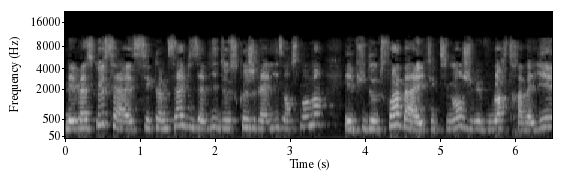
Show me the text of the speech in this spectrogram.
Mais parce que ça, c'est comme ça vis-à-vis de ce que je réalise en ce moment. Et puis d'autres fois, bah, effectivement, je vais vouloir travailler.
